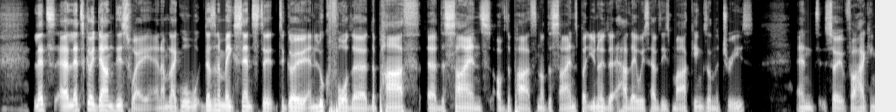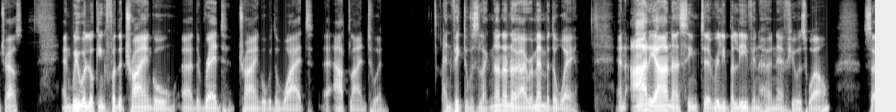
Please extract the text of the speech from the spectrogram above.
"Let's uh, let's go down this way." And I'm like, "Well, doesn't it make sense to to go and look for the the path, uh, the signs of the path, not the signs, but you know that how they always have these markings on the trees, and so for hiking trails." And we were looking for the triangle, uh, the red triangle with the white uh, outline to it. And Victor was like, "No, no, no! I remember the way." And Ariana seemed to really believe in her nephew as well. So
